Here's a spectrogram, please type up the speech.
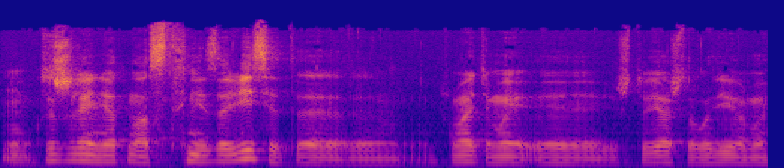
Ну, к сожалению, от нас это не зависит. Э, э, Понимаете, мы, э, что я, что Владимир, мы, э,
